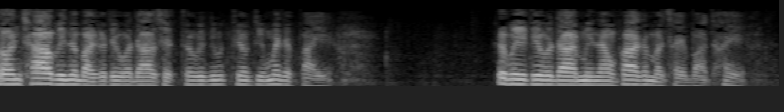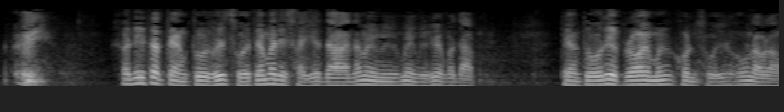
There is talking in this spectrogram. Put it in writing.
ตอนเช้าบินบายกับเทวดาเสร็จเทวดาจริงๆไม่ได้ไป ก็มีเทวดามีนางฟ้าสมาใส่บาตรให้ คราวนี้ถ้าแต่งตัวสวยๆแต่ไม่ได้ใส่ยาดานะไม่มีไม่มีเครื่องประดับ แต่งตัวเรียบร้อยเหมือนคนสวยของเราเรา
